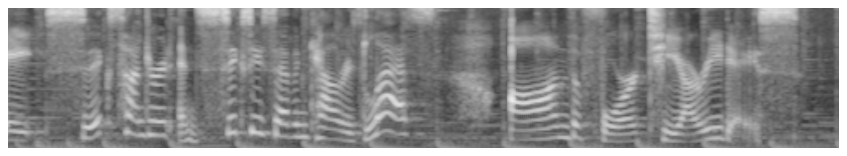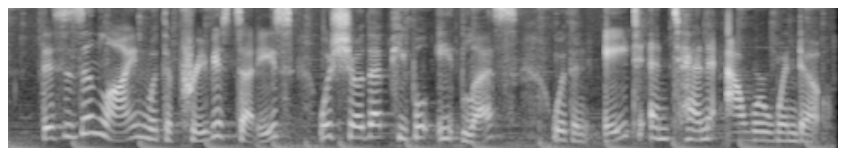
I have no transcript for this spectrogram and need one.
ate 667 calories less on the four TRE days. This is in line with the previous studies, which show that people eat less with an 8 and 10 hour window.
